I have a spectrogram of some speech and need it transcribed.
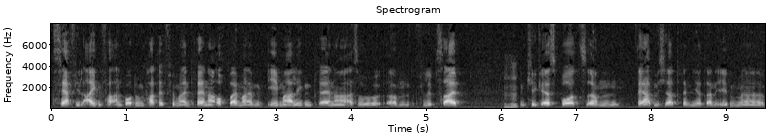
sehr viel Eigenverantwortung hatte für meinen Trainer, auch bei meinem ehemaligen Trainer, also ähm, Philipp Seib mhm. in Kick-Ass Sports, ähm, der hat mich ja trainiert dann eben äh,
